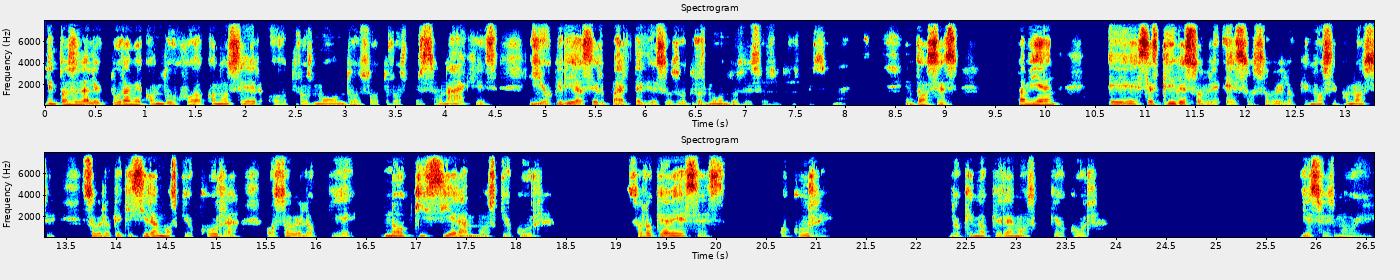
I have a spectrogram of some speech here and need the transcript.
Y entonces la lectura me condujo a conocer otros mundos, otros personajes, y yo quería ser parte de esos otros mundos, de esos otros personajes. Entonces, también eh, se escribe sobre eso, sobre lo que no se conoce, sobre lo que quisiéramos que ocurra o sobre lo que no quisiéramos que ocurra. Solo que a veces ocurre lo que no queremos que ocurra. Y eso es muy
